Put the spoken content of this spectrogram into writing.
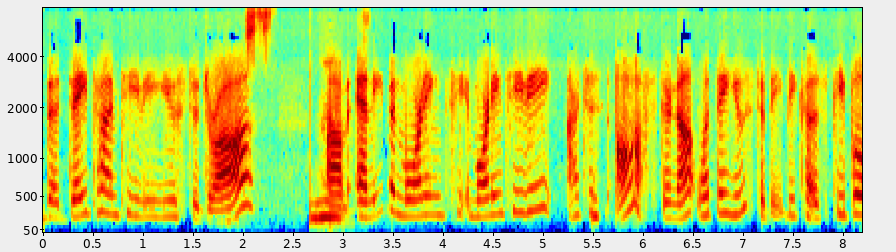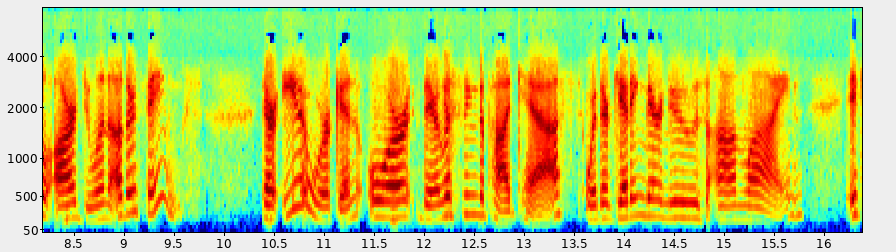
that daytime TV used to draw, mm-hmm. um, and even morning t- morning TV, are just off. They're not what they used to be because people are doing other things. They're either working or they're listening to podcasts or they're getting their news online. It's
